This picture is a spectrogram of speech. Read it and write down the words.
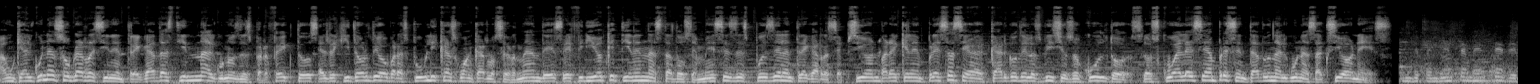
Aunque algunas obras recién entregadas tienen algunos desperfectos, el regidor de Obras Públicas Juan Carlos Hernández refirió que tienen hasta 12 meses después de la entrega-recepción para que la empresa se haga cargo de los vicios ocultos, los cuales se han presentado en algunas acciones. Independientemente de,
